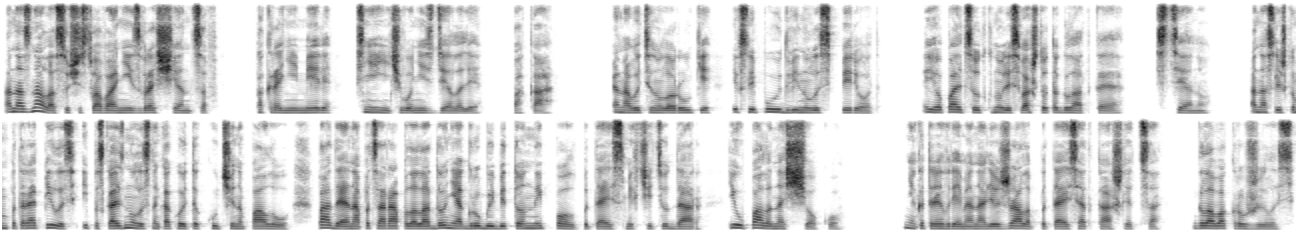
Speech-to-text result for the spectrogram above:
Она знала о существовании извращенцев. По крайней мере, с ней ничего не сделали. Пока. Она вытянула руки и вслепую двинулась вперед. Ее пальцы уткнулись во что-то гладкое. Стену. Она слишком поторопилась и поскользнулась на какой-то куче на полу. Падая, она поцарапала ладони о грубый бетонный пол, пытаясь смягчить удар, и упала на щеку. Некоторое время она лежала, пытаясь откашляться. Голова кружилась.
